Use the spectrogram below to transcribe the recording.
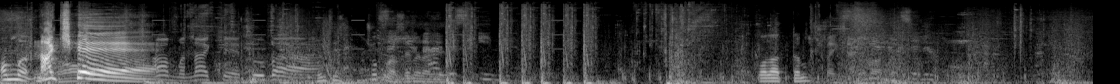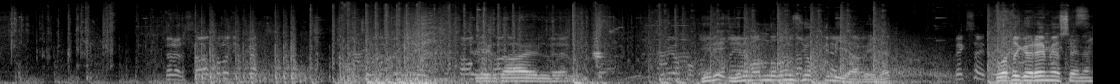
Ama nake. Aman nake Tuğba. Bunun sesi çok az hemen halledelim. Gol attım. Beyler sağa sola dikkat. Bir daha öldü. Yeni yeni vandalımız yok değil mi ya beyler? Backside. Göremiyor seni.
